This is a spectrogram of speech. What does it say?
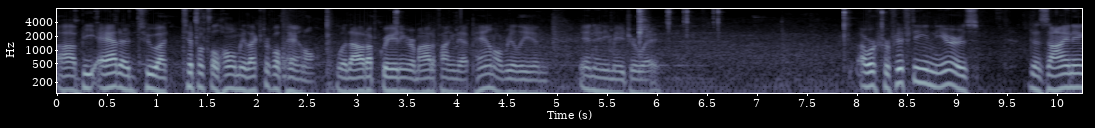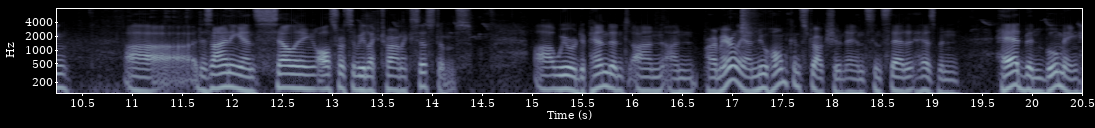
uh, be added to a typical home electrical panel without upgrading or modifying that panel really in, in any major way. I worked for 15 years designing, uh, designing and selling all sorts of electronic systems. Uh, we were dependent on, on, primarily on new home construction and since that has been, had been booming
